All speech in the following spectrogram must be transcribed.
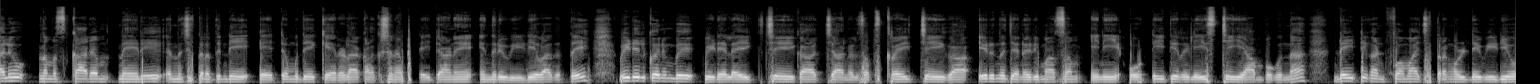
ഹലോ നമസ്കാരം. നേരെ എന്ന ചിത്രത്തിന്റെ ഏറ്റവും പുതിയ കേരള കളക്ഷൻ അപ്ഡേറ്റ് ആണ് എന്നൊരു വീഡിയോ ഭാഗത്ത്. വീഡിയോയിൽ കൊരുമ്പ് വീഡിയോ ലൈക്ക് ചെയ്യുക ചാനൽ സബ്സ്ക്രൈബ് ചെയ്യുക. ഇരുന്ന് ജനുവരി മാസം ഇനി ഒ ടി ടി റിലീസ് ചെയ്യാൻ പോകുന്ന ഡേറ്റ് കൺഫേം ആയ ചിത്രങ്ങളുടെ വീഡിയോ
